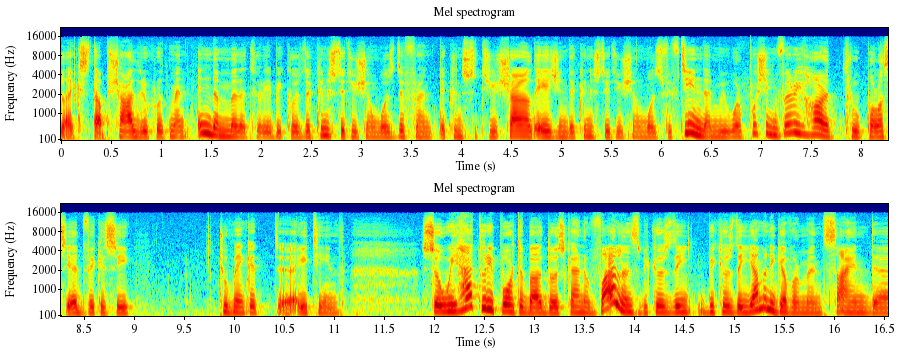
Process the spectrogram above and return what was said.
like stop child recruitment in the military because the constitution was different. The constitu- child age in the constitution was 15, and we were pushing very hard through policy advocacy to make it uh, 18th. So we had to report about those kind of violence because the because the Yemeni government signed the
